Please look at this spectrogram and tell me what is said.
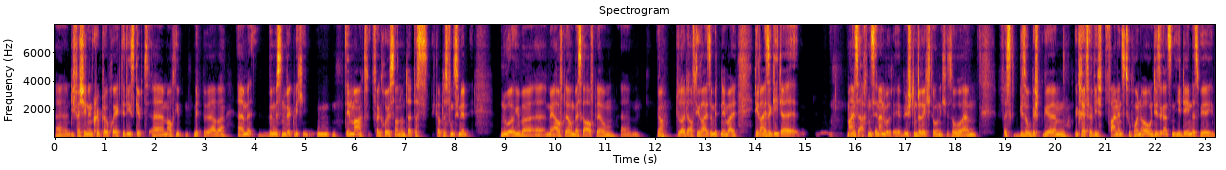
äh, die verschiedenen Krypto-Projekte, die es gibt, ähm, auch die Mitbewerber. Ähm, wir müssen wirklich den Markt vergrößern und das, ich glaube, das funktioniert nur über äh, mehr Aufklärung, bessere Aufklärung, ähm, ja, die Leute auf die Reise mitnehmen, weil die Reise geht ja meines Erachtens in eine bestimmte Richtung. Nicht so, ähm, so Be ähm, Begriffe wie Finance 2.0 und diese ganzen Ideen, dass wir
